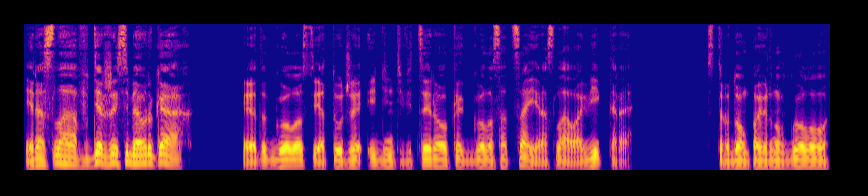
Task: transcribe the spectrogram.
«Ярослав, держи себя в руках!» Этот голос я тут же идентифицировал как голос отца Ярослава, Виктора. С трудом повернув голову,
